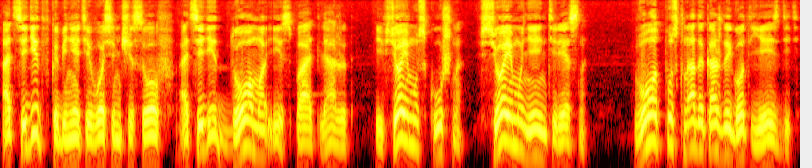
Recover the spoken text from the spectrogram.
Отсидит в кабинете восемь часов, отсидит дома и спать ляжет. И все ему скучно, все ему неинтересно. В отпуск надо каждый год ездить,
